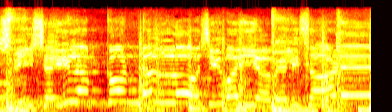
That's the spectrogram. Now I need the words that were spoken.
శ్రీశైలం కొండల్లో శివయ్య వెలిసాడే.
